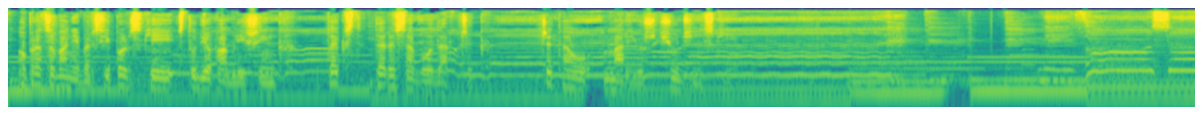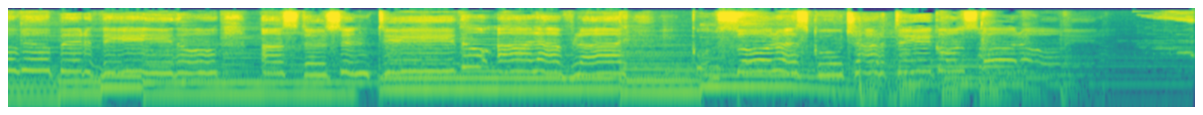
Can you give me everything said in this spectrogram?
Opracowanie wersji polskiej Studio Publishing. Tekst Teresa Włodarczyk. Czytał Mariusz perdido hasta el sentido al hablar y con solo escucharte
